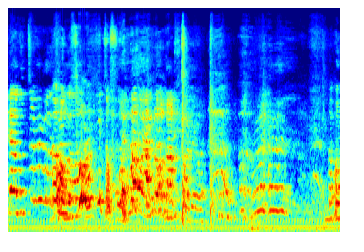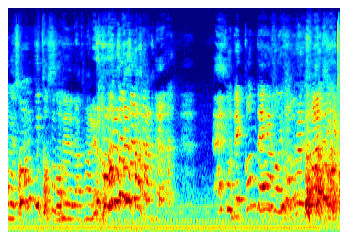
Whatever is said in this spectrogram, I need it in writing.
야너 쭈르면 나 방금 소름 끼쳤어. 이러고 나 가려. 나 방금 소름 끼쳤어. 네, 나 가려. 어, 그거 내 건데 이거 선물 좋아하지.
